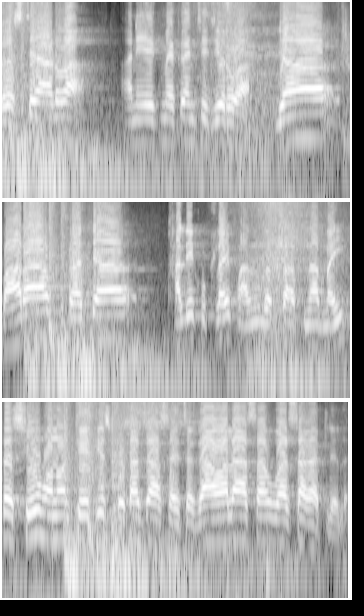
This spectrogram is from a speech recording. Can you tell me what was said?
रस्ते आडवा आणि एकमेकांची जिरवा. या बारा फुटाच्या खाली कुठलाही पाणी रस्ता असणार नाही. तर शिव म्हणून तेहतीस फुटाचं असायचं. गावाला असा वळसा घातलेलं.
